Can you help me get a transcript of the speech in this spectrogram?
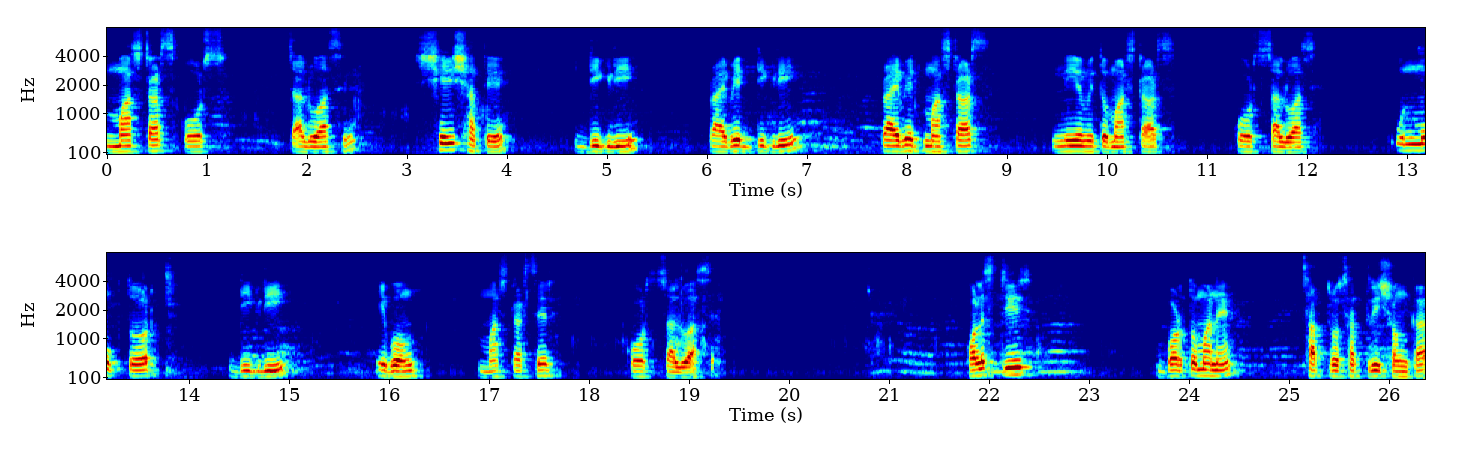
মাস্টার্স কোর্স চালু আছে। সেই সাথে degree, private degree, private masters, নিয়মিত মাস্টার্স কোর্স চালু আছে। উন্মুক্তর ডিগ্রি এবং মাস্টার্সের কোর্স চালু আছে। কলেজটির বর্তমানে ছাত্রছাত্রীর সংখ্যা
